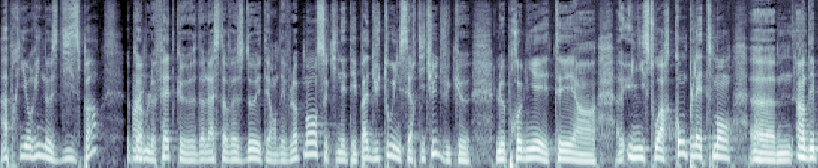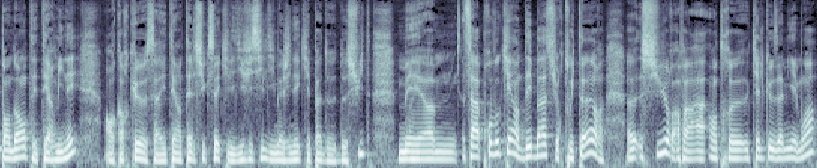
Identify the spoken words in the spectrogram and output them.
a priori, ne se disent pas comme le fait que The Last of Us 2 était en développement, ce qui n'était pas du tout une certitude vu que le premier était un, une histoire complètement euh, indépendante et terminée. Encore que ça a été un tel succès qu'il est difficile d'imaginer qu'il n'y ait pas de, de suite. Mais euh, ça a provoqué un débat sur Twitter euh, sur, enfin entre quelques amis et moi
